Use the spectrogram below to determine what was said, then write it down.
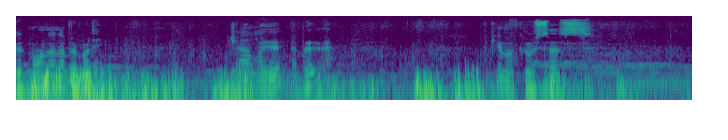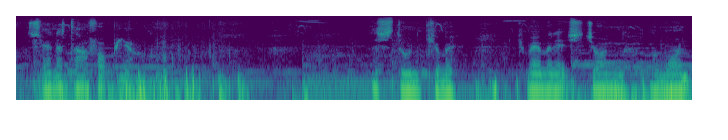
good morning everybody. Charlie out about. Came across this cenotaph up here. This stone commemorates John Lamont,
